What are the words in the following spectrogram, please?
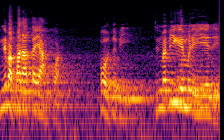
ne ba parata ya kwa po to bi tin ma bi ge mri yele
